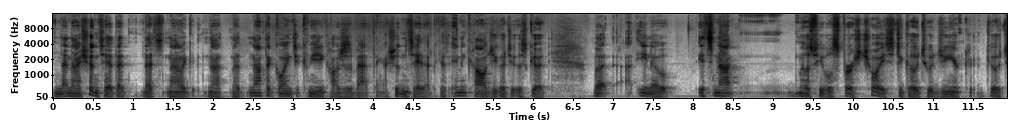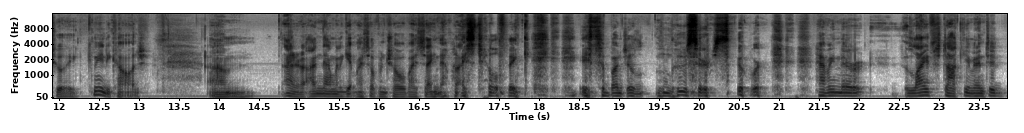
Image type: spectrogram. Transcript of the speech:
and I shouldn't say that. That's not a, not not that going to community college is a bad thing. I shouldn't say that because any college you go to is good, but uh, you know it's not most people's first choice to go to a junior go to a community college. Um, I don't know. I'm now going to get myself in trouble by saying that, but I still think it's a bunch of losers who are having their lives documented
